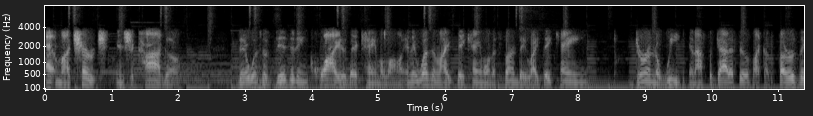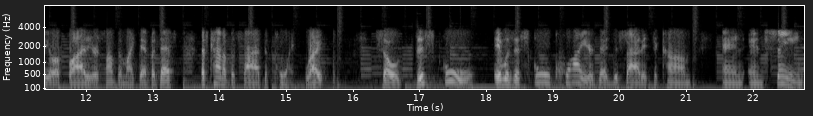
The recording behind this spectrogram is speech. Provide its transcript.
at my church in Chicago, there was a visiting choir that came along, and it wasn't like they came on a Sunday, like they came during the week, and I forgot if it was like a Thursday or a Friday or something like that. But that's that's kind of beside the point, right? So this school, it was a school choir that decided to come and and sing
